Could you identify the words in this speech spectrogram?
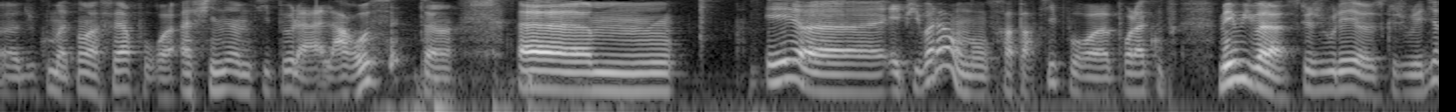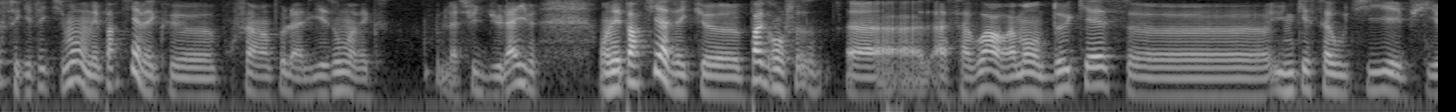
euh, du coup, maintenant à faire pour affiner un petit peu la, recette. Euh, et, puis voilà, on, sera parti pour, pour la coupe. Mais oui, voilà, ce que je voulais, ce que je voulais dire, c'est qu'effectivement, on est parti avec, pour faire un peu la liaison avec la suite du live, on est parti avec pas grand chose, à savoir vraiment deux caisses, une caisse à outils et puis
